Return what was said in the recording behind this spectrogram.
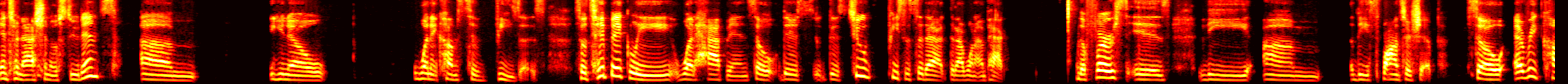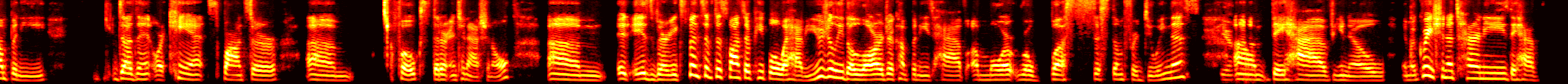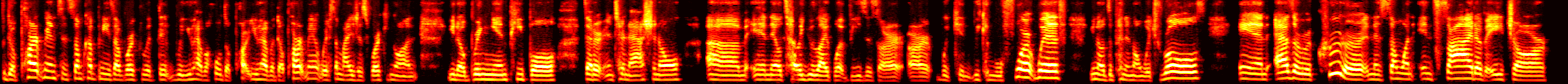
international students. Um, you know, when it comes to visas. So typically, what happens? So there's there's two pieces to that that I want to unpack. The first is the um, the sponsorship so every company doesn't or can't sponsor um, folks that are international. Um, it is very expensive to sponsor people, what have you. Usually, the larger companies have a more robust system for doing this. Yeah. Um, they have, you know, immigration attorneys, they have departments and some companies I've worked with where you have a whole depart you have a department where somebody's just working on you know bringing in people that are international um, and they'll tell you like what visas are are we can we can move forward with, you know, depending on which roles. And as a recruiter and as someone inside of HR,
